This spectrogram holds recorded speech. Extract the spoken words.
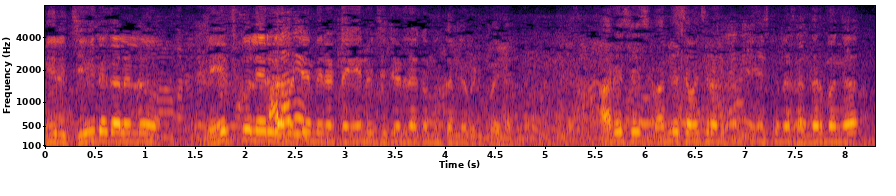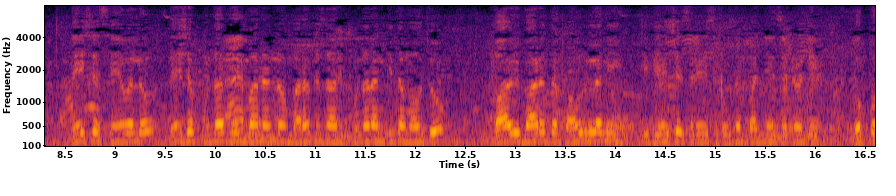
మీరు జీవితకాలంలో నేర్చుకోలేరు కాబట్టి మీరు అట్లా ఏ నుంచి చెడు దాకా ముఖంగా విడిపోయినారు? ఆర్ఎస్ఎస్ వంద సంవత్సరాలు పూర్తి చేసుకున్న సందర్భంగా దేశ సేవలో దేశ పునర్నిర్మాణంలో మరొకసారి పునరంకితం అవుతూ భావి భారత పౌరులని ఈ దేశ శ్రేయస్సు కోసం పనిచేసేటువంటి గొప్ప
